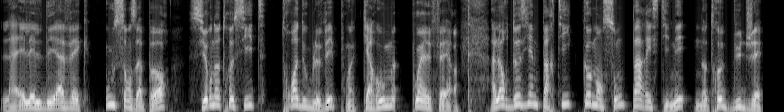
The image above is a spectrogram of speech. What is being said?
la LLD avec ou sans apport sur notre site www.caroom.fr. Alors deuxième partie, commençons par estimer notre budget.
